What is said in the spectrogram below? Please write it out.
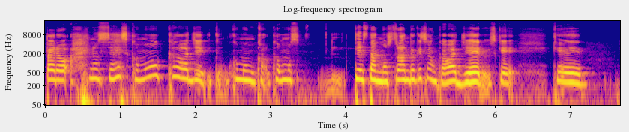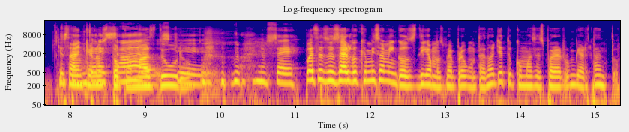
Pero, ay, no sé, es como caballero, como, un como que están mostrando que son caballeros, que, que, que saben que nos toca más duro. que- ay, no sé. Pues eso es algo que mis amigos, digamos, me preguntan, oye, ¿tú cómo haces para rumbear tanto?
